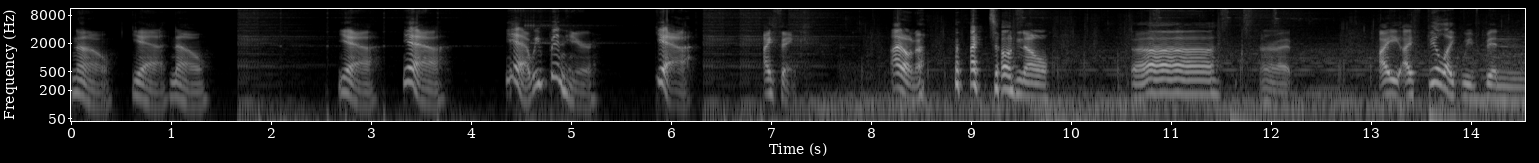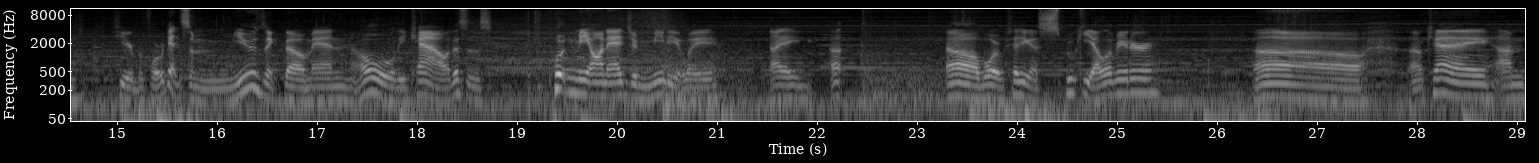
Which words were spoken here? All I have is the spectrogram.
No. Yeah, no. Yeah. Yeah. Yeah, we've been here. Yeah. I think. I don't know. I don't know. Uh, alright. I, I feel like we've been here before. We're getting some music, though, man. Holy cow. This is putting me on edge immediately. I, uh, oh, boy, we're taking a spooky elevator. Oh, okay. I'm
